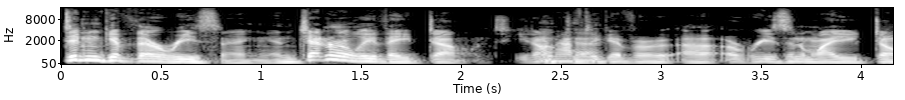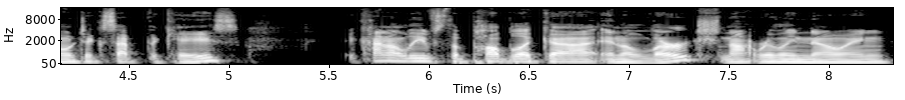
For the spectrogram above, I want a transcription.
didn't give their reasoning. And generally, they don't. You don't have to give a, a- reason why you don't accept the case. It kind of leaves the public uh, in a lurch, not really knowing,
